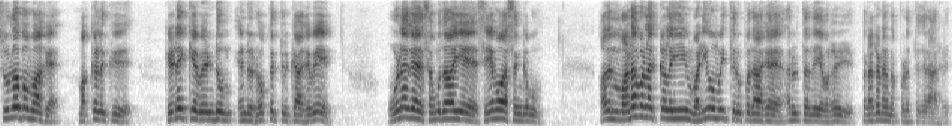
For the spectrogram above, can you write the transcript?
சுலபமாக மக்களுக்கு கிடைக்க வேண்டும் என்ற நோக்கத்திற்காகவே உலக சமுதாய சேவா சங்கமும் அதன் மனவளக்கலையும் வடிவமைத்திருப்பதாக அருள்தந்தை அவர்கள் பிரகடனப்படுத்துகிறார்கள்.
